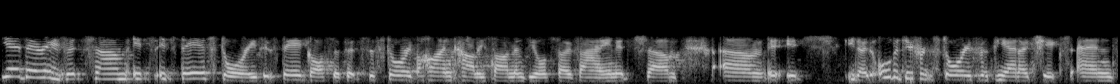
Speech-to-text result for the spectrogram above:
Yeah, there is. It's um, it's it's their stories, it's their gossip, it's the story behind Carly Simon's "You're So Vain." It's um, um, it, it's you know all the different stories of the piano chicks, and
